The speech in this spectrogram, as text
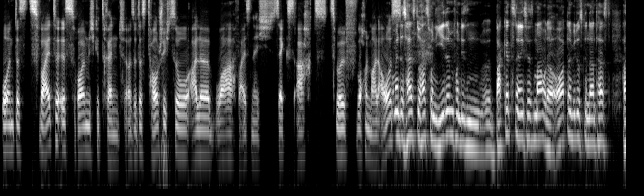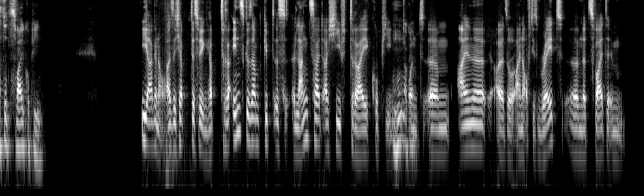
und das 2. ist räumlich getrennt. Also, das tausche ich so alle, boah, weiß nicht, 6, 8, 12 Wochen mal Moment, aus. das heißt, du hast von jedem von diesen, äh, Buckets, nenne ich's jetzt mal, oder Ordnern, wie du's genannt hast, hast du 2 Kopien? Ja, genau. Also, ich habe deswegen, ich dr insgesamt gibt es Langzeitarchiv 3 Kopien Mhm, okay. und, ähm, eine also, eine auf diesem RAID, äh, 'ne 2. im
